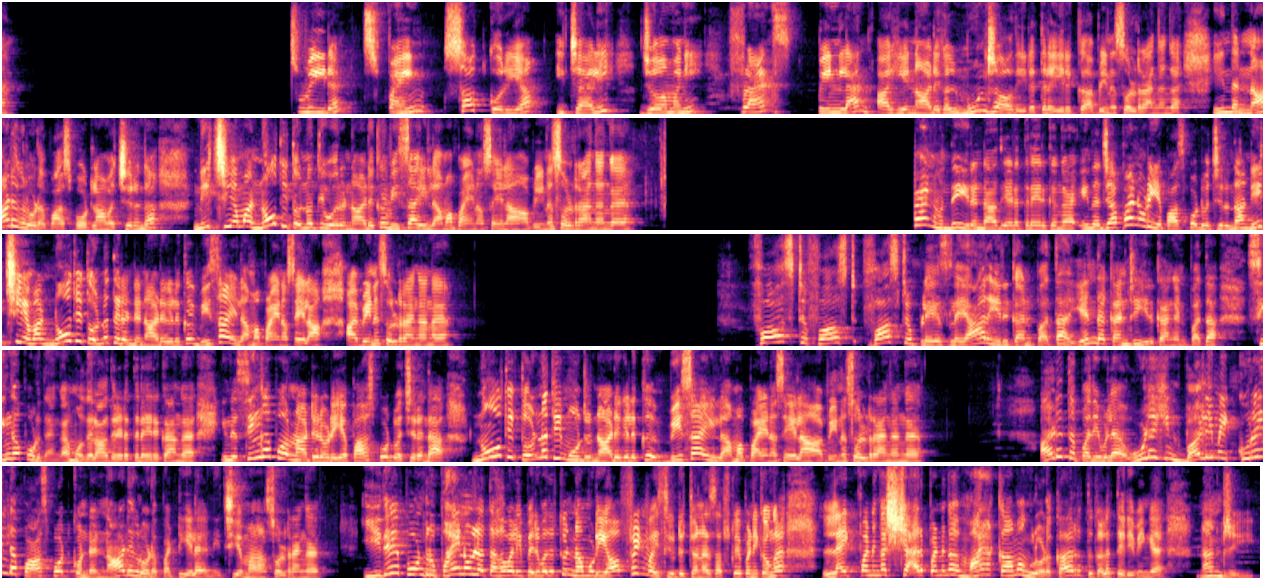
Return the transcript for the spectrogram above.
Sweden Spain South Korea Italy Germany France Finland ஆகிய நாடுகள் மூன்றாவது இடத்துல இருக்குது அப்படின்னு சொல்கிறாங்கங்க இந்த நாடுகளோட பாஸ்போர்ட்லாம் வச்சுருந்தா நிச்சயமாக நூற்றி தொண்ணூற்றி ஒரு நாடுக்கு விசா இல்லாமல் பயணம் செய்யலாம் அப்படின்னு சொல்கிறாங்கங்க ஜப்பான் வந்து இரண்டாவது இடத்துல இருக்குங்க. இந்த ஜப்பானுடைய பாஸ்போர்ட் வச்சிருந்தா நிச்சயமா நூத்தி தொண்ணூத்தி ரெண்டு நாடுகளுக்கு விசா இல்லாம பயணம் செய்யலாம் அப்படின்னு சொல்கிறாங்கங்க ஃபர்ஸ்ட் ஃபர்ஸ்ட் ஃபர்ஸ்ட் பிளேஸில் யார் இருக்கான்னு பார்த்தா எந்த கண்ட்ரி இருக்காங்கன்னு பார்த்தா சிங்கப்பூர் தாங்க முதலாவது இடத்துல இருக்காங்க. இந்த சிங்கப்பூர் நாட்டினுடைய பாஸ்போர்ட் வச்சுருந்தா நூற்றி தொண்ணூற்றி மூன்று நாடுகளுக்கு விசா இல்லாமல் பயணம் செய்யலாம் அப்படின்னு சொல்கிறாங்கங்க அடுத்த பதிவில் உலகின் வலிமை குறைந்த பாஸ்போர்ட் கொண்ட நாடுகளோட பட்டியலை நிச்சயமாக நான் சொல்கிறேங்க இதே போன்று பயனுள்ள தகவலை பெறுவதற்கு நம்முடைய Afrin voice YouTube channel subscribe பண்ணிக்கோங்க. லைக் பண்ணுங்கள் ஷேர் பண்ணுங்கள் மறக்காமல் உங்களோட கருத்துக்களை தெரிவிங்க. நன்றி.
